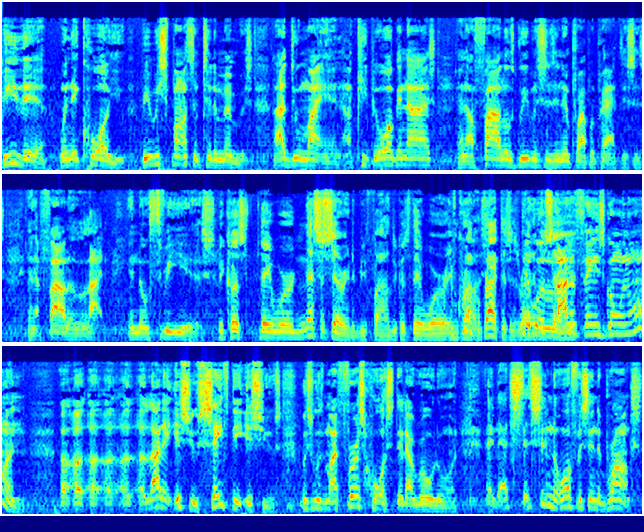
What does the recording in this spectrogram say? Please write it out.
Be there when they call you. Be responsive to the members. I'll do my end. I'll keep you organized, and I'll file those grievances and improper practices. And I filed a lot in those three years. Because they were necessary to be filed, because there were improper practices, right? There were a I'm just saying lot of things going on. A, a, a, a, a lot of issues, safety issues, which was my first horse that I rode on. And that's, that's in the office in the Bronx.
